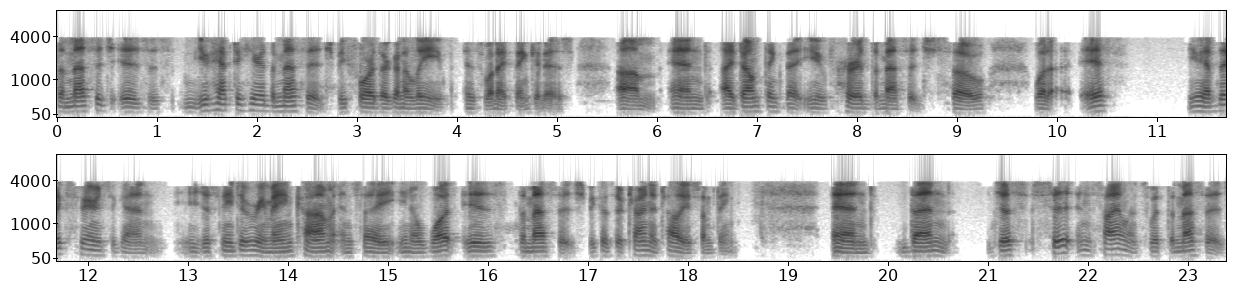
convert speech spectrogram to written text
the message is is you have to hear the message before they're going to leave is what I think it is. Um and I don't think that you've heard the message. So what if you have the experience again, you just need to remain calm and say, you know, what is the message because they're trying to tell you something. And then just sit in silence with the message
